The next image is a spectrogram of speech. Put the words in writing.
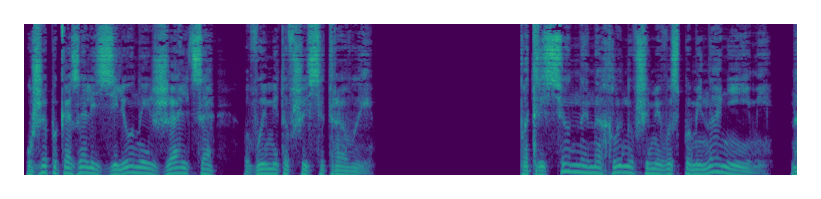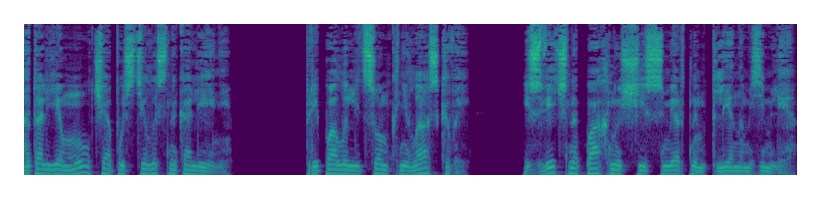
уже показались зеленые жальца выметавшейся травы. Потрясенная нахлынувшими воспоминаниями, Наталья молча опустилась на колени, припала лицом к неласковой, извечно пахнущей смертным тленом земле.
